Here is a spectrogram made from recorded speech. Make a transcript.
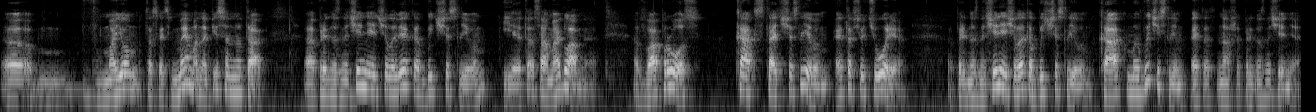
Э, в моем, так сказать, мемо написано так. «Э, предназначение человека быть счастливым, и это самое главное. Вопрос, как стать счастливым, это все теория. Предназначение человека быть счастливым. Как мы вычислим это наше предназначение?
